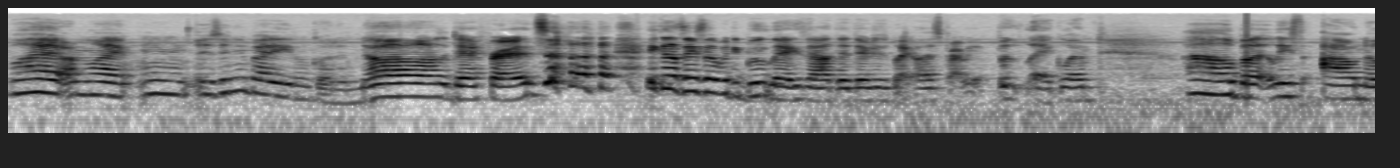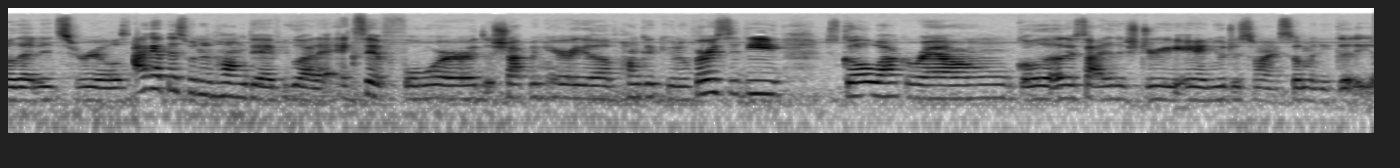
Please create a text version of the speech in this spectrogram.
but I'm like, mm, is anybody even gonna know the difference? because there's so many bootlegs out there, they're just like, oh, that's probably a bootleg one. Oh, but at least I'll know that it's real. I got this one in Hongdae. If you go to exit 4, the shopping area of Hongik University, just go walk around, go the other side of the street, and you'll just find so many goodies.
